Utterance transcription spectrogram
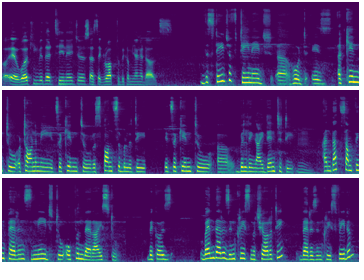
uh, working with their teenagers as they grow up to become young adults? The stage of teenagehood is akin to autonomy, it's akin to responsibility, it's akin to uh, building identity. And that's something parents need to open their eyes to because when there is increased maturity, there is increased freedom,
